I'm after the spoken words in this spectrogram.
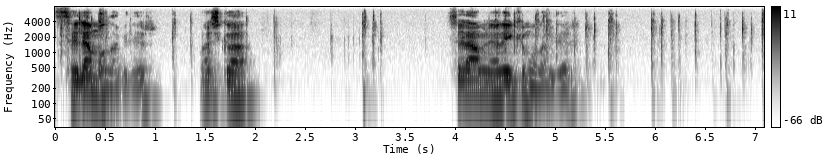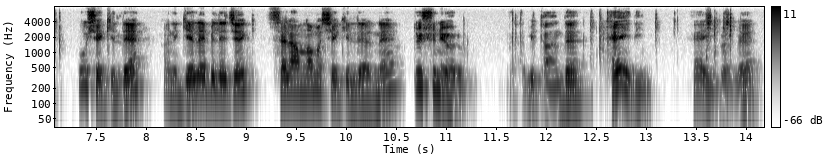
Selam olabilir. Başka Selamünaleyküm olabilir. Bu şekilde hani gelebilecek selamlama şekillerini düşünüyorum. Bir tane de hey diyeyim. Hey böyle.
